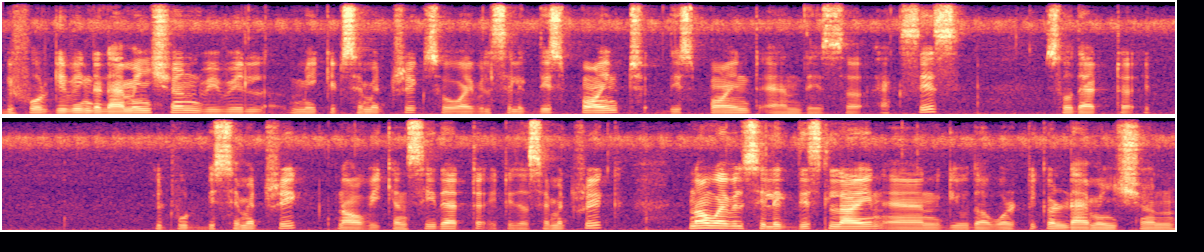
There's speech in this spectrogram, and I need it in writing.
before giving the dimension we will make it symmetric. So I will select this point this point and this uh, axis so that uh, it it would be symmetric. Now we can see that it is a symmetric now I will select this line and give the vertical dimension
